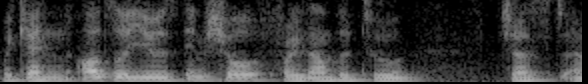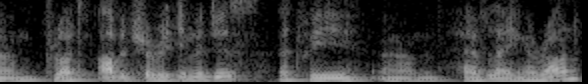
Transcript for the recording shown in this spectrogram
we can also use ImShow, for example, to just um, plot arbitrary images that we um, have laying around.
